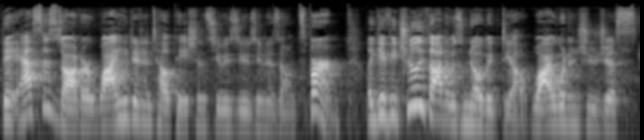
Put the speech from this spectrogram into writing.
they asked his daughter why he didn't tell patients he was using his own sperm. Like, if he truly thought it was no big deal, why wouldn't you just,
